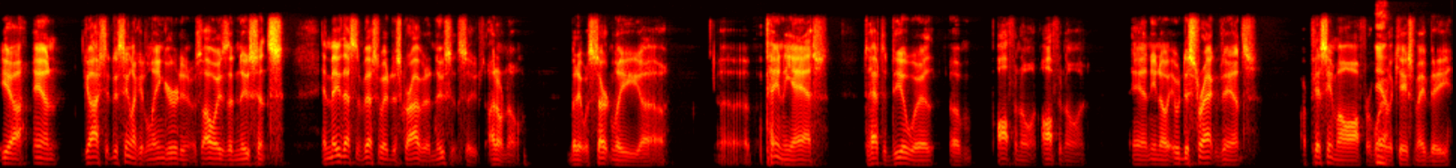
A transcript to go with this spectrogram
Yeah. And gosh, it just seemed like it lingered and it was always a nuisance and maybe that's the best way to describe it a nuisance suit. I don't know. But it was certainly uh, uh, a pain in the ass to have to deal with um, off and on, off and on. And, you know, it would distract Vince or piss him off or whatever yeah. the case may be.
